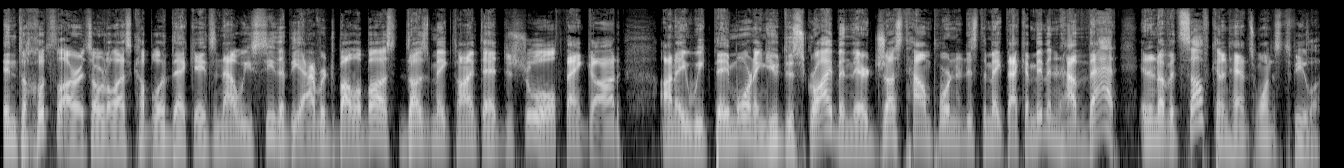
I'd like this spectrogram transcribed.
into Chutz La'aretz over the last couple of decades. And now we see that the average balabas does make time to head to shul, thank God, on a weekday morning. You describe in there just how important it is to make that commitment and how that, in and of itself, can enhance one's tefillah.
